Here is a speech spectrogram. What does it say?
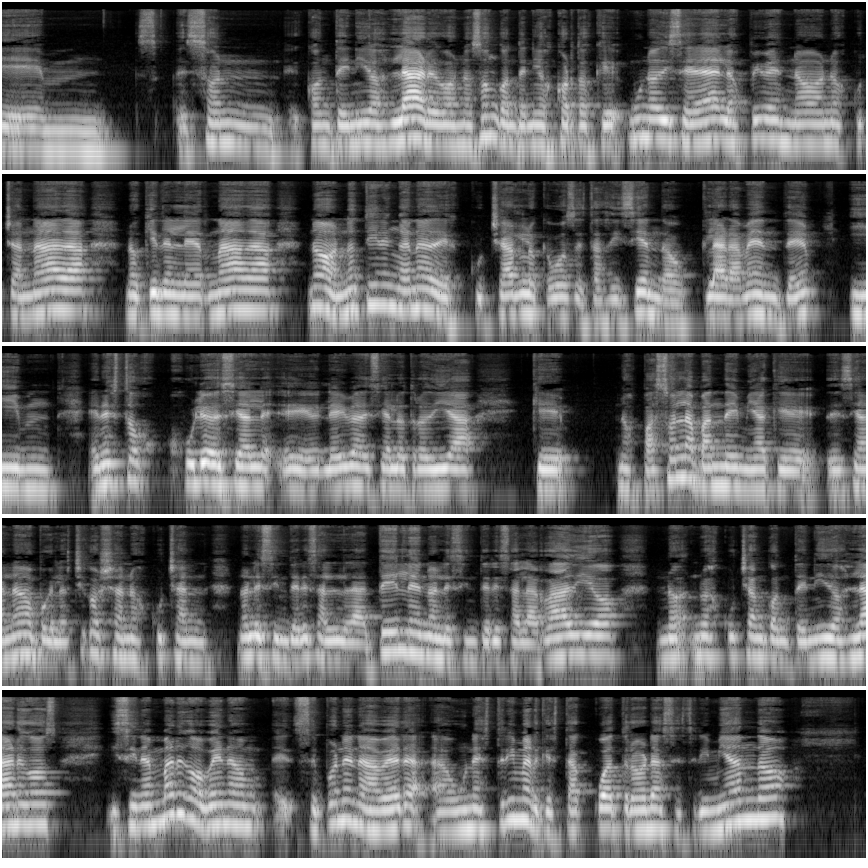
Em, son contenidos largos, no son contenidos cortos que uno dice, ah, los pibes no, no escuchan nada, no quieren leer nada. No, no tienen ganas de escuchar lo que vos estás diciendo, claramente. Y mm, en esto, Julio decía, eh, le iba a decir el otro día que nos pasó en la pandemia que decían, no, porque los chicos ya no escuchan, no les interesa la tele, no les interesa la radio, no, no escuchan contenidos largos, y sin embargo ven eh, se ponen a ver a un streamer que está cuatro horas streameando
